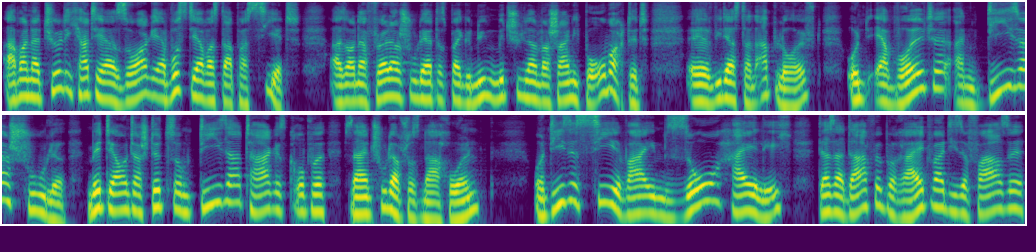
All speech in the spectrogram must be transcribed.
Aber natürlich hatte er Sorge. Er wusste ja, was da passiert. Also an der Förderschule hat das bei genügend Mitschülern wahrscheinlich beobachtet, äh, wie das dann abläuft. Und er wollte an dieser Schule mit der Unterstützung dieser Tagesgruppe seinen Schulabschluss nachholen. Und dieses Ziel war ihm so heilig, dass er dafür bereit war, diese Phase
